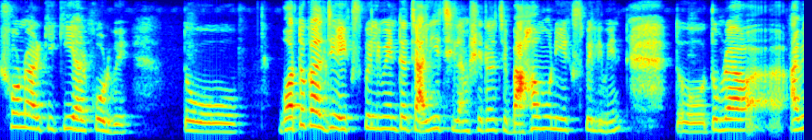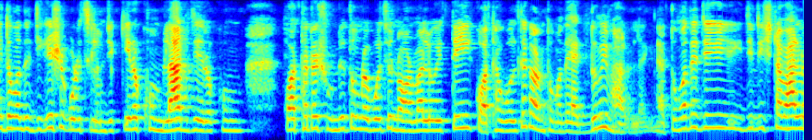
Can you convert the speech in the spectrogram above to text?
শোনো আর কি, কী আর করবে? তো গতকাল যে এক্সপেরিমেন্টটা চালিয়েছিলাম সেটা হচ্ছে বাহামণি এক্সপেরিমেন্ট তো তোমরা, আমি তোমাদের জিজ্ঞাসা করেছিলাম যে কীরকম লাগছে এরকম কথাটা শুনতে। তোমরা বলছো নর্মাল ওয়েতেই কথা বলতে, কারণ তোমাদের একদমই ভালো লাগে না। তোমাদের যেই জিনিসটা ভালো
